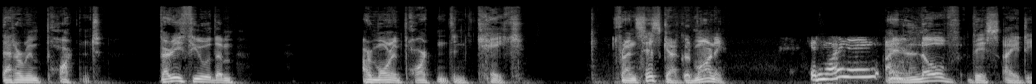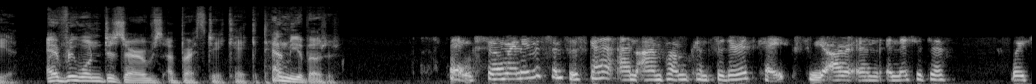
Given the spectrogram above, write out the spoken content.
that are important. Very few of them are more important than cake. Francisca, good morning. Good morning. I love this idea. Everyone deserves a birthday cake. Tell me about it. Thanks. So my name is Francisca and I'm from Considerate Cakes. We are an initiative which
